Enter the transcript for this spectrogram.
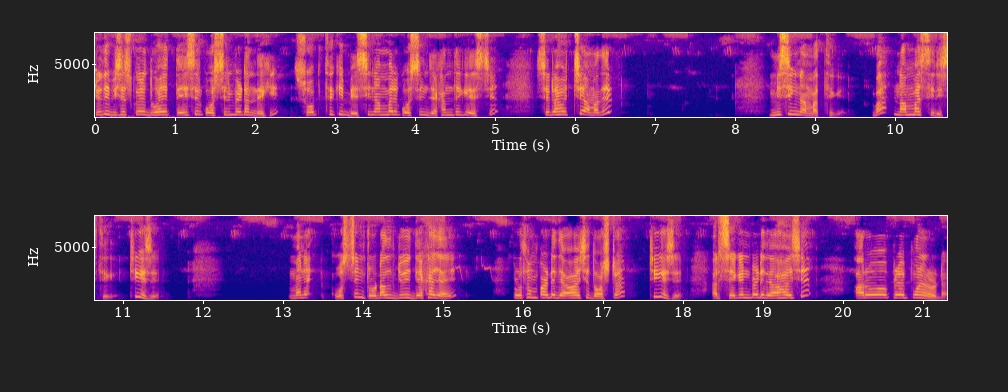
যদি বিশেষ করে দু হাজার তেইশের কোশ্চেন প্যাটার্ন দেখি সব থেকে বেশি নাম্বারের কোশ্চেন যেখান থেকে এসছে, সেটা হচ্ছে আমাদের মিসিং নাম্বার থেকে বা নাম্বার সিরিজ থেকে, ঠিক আছে? মানে কোশ্চেন টোটাল যদি দেখা যায়, প্রথম পার্টে দেওয়া হয়েছে দশটা, ঠিক আছে? আর সেকেন্ড পার্টে দেওয়া হয়েছে আরও প্রায় পনেরোটা।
